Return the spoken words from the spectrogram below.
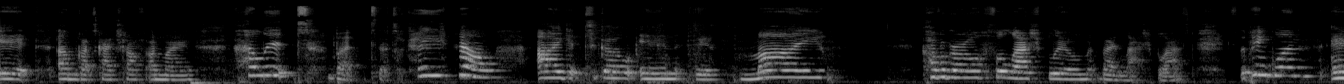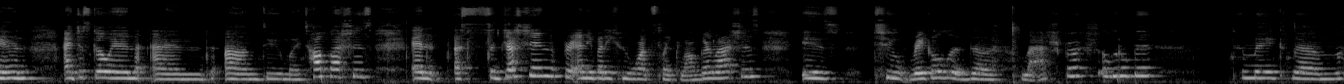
it um, got scratched off on my palette, but that's okay. Now I get to go in with my CoverGirl Full Lash Bloom by Lash Blast It's the pink one and I just go in and um, do my top lashes and a suggestion for anybody who wants like longer lashes is to wriggle the lash brush a little bit to make them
